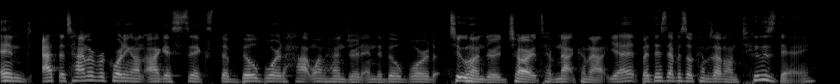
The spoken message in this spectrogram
and at the time of recording on August 6th, the Billboard Hot 100 and the Billboard 200 charts have not come out yet. But this episode comes out on Tuesday,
